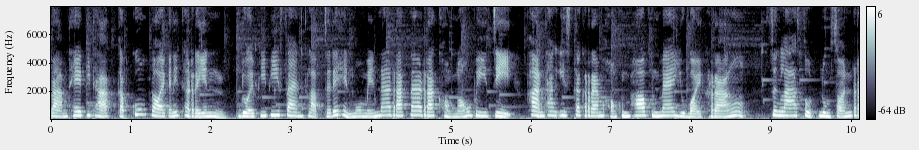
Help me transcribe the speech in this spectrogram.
รามเทพพิทักษ์กับกุ้งพลอยกนิษฐริน โดยพี่ๆแฟนคลับจะได้เห็นโมเมนต์น่ารักน่ารักของน้องวีจิ ผ่านทางอินสตาแกรมของคุณพ่อคุณแม่อยู่บ่อยครั้ง ซึ่งล่าสุดหนุ่มสอนร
